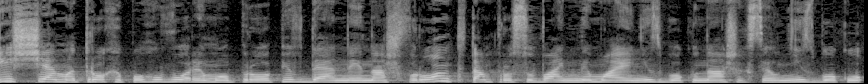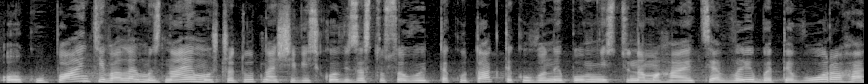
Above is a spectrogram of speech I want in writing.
І ще ми трохи поговоримо про південний наш фронт. Там просувань немає ні з боку наших сил, ні з боку окупантів. Але ми знаємо, що тут наші військові застосовують таку тактику. Вони повністю намагаються вибити ворога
